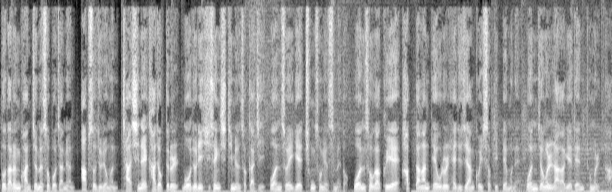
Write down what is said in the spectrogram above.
또 다른 관점에서 보자면 앞서 주령은 자신의 가족들을 모조리 희생시키면서까지 원소에게 충성했음에도 원소가 그에 합당한 대우를 해주지 않고 있었기 때문에 원정을 나가게 된 틈을 타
